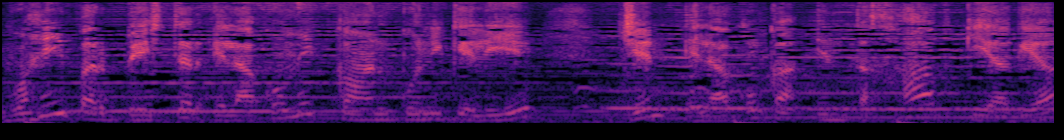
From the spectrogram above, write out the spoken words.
वहीं पर बेशतर इलाकों में कानकुनी के लिए जिन इलाकों का इंतखाब किया गया,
